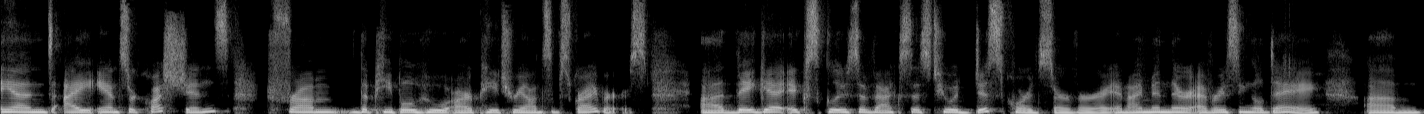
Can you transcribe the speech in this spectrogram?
and I answer questions from the people who are Patreon subscribers. Uh, they get exclusive access to a Discord server, and I'm in there every single day. Um,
